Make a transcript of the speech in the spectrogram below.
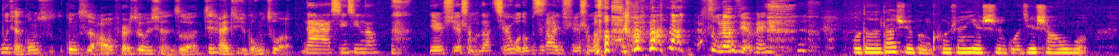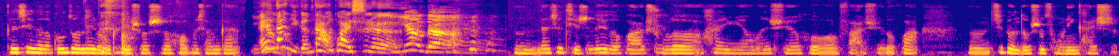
目前公司公司的 offer，所以我选择接下来继续工作。那星星呢？你是学什么的？其实我都不知道你学什么的。塑料姐妹，我的大学本科专业是国际商务，跟现在的工作内容可以说是毫不相干。哎，那你跟大怪是一样的。嗯，但是体制内的话，除了汉语言文学和法学的话，嗯，基本都是从零开始。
